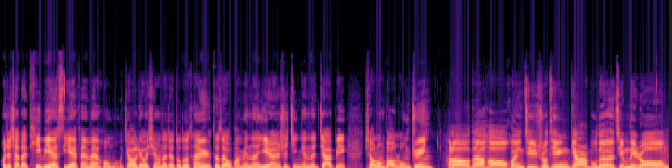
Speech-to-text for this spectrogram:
或者下载 TBS EFM 爱后盟交流。希望大家多多参与。坐在我旁边呢，依然是今天的嘉宾小笼包龙君。Hello，大家好，欢迎继续收听第二部的节目内容。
